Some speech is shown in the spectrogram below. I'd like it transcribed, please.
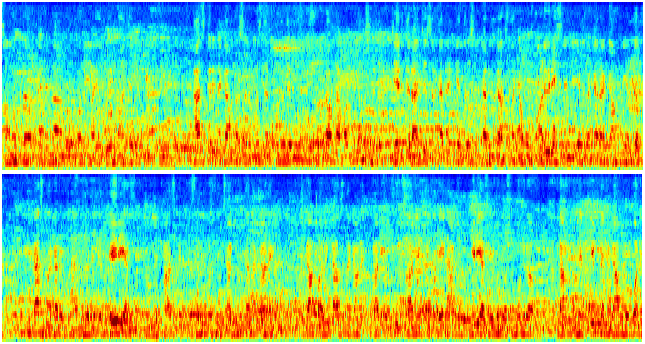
સમગ્ર ગામના લોકો અને ભાઈઓ બહેનો હાજર ખાસ કરીને ગામના સરપંચને પણ શુભકામના પાઠવું છું. જે રીતે રાજ્ય સરકાર અને કેન્દ્ર સરકાર વિકાસના કામો ફાળવી રહી છે, એ પ્રકારે આ ગામની અંદર વિકાસના કાર્યો થઈ રહ્યા છે. અને ખાસ કરીને સરપંચની જાગૃતતાના કારણે, ગામમાં વિકાસના કારણે કાર્યો ખૂબ સારી રીતે થઈને આગળ વધી રહ્યા છે. બધું સમગ્ર ગામ ટીમને અને ગામ લોકોને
